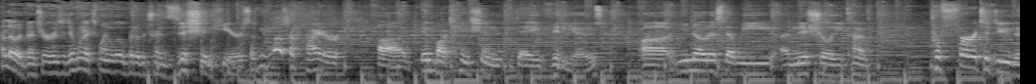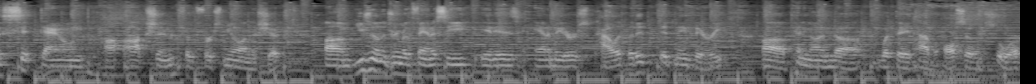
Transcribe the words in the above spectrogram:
Hello, adventurers. I did want to explain a little bit of the transition here. So, if you've watched our prior uh, embarkation day videos, uh, you notice that we initially kind of prefer to do the sit down uh, option for the first meal on the ship. Um, usually on the Dream or the Fantasy, it is animator's palette, but it, it may vary uh, depending on uh, what they have also in store.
